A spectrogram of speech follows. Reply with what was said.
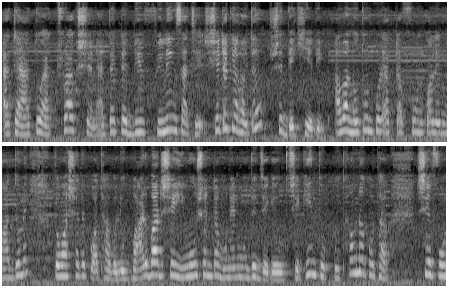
একটা এত অ্যাট্রাকশন এত একটা ডিপ ফিলিংস আছে, সেটাকে হয়তো সে দেখিয়ে দিক। আবার নতুন করে একটা ফোন কলের মাধ্যমে তোমার সাথে কথা বলুক। বারবার সেই ইমোশনটা মনের মধ্যে জেগে উঠছে। কিন্তু কোথাও না কোথাও সে ফোন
